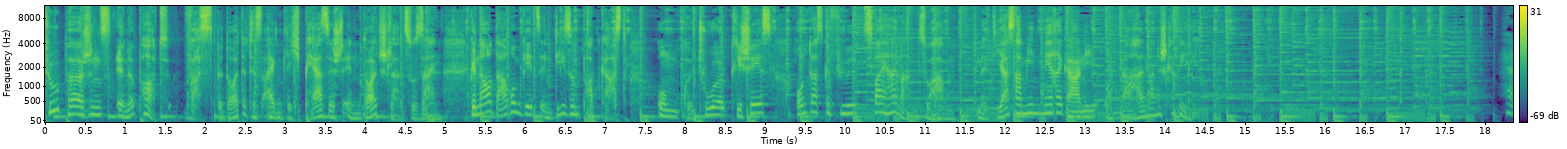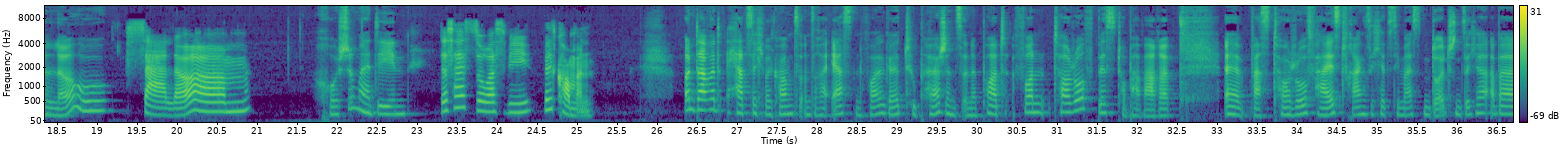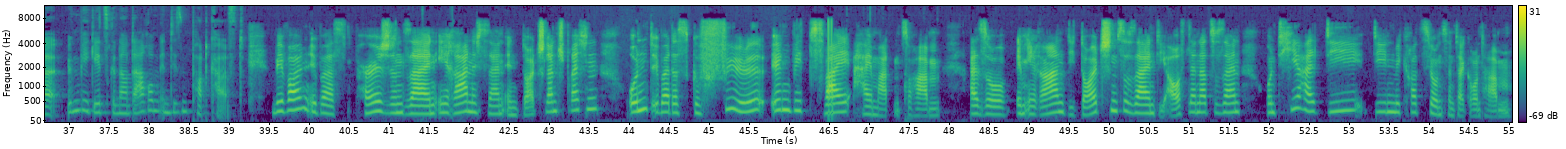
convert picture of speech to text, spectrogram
Two Persians in a Pot. Was bedeutet es eigentlich, persisch in Deutschland zu sein? Genau darum geht es in diesem Podcast. Um Kultur, Klischees und das Gefühl, zwei Heimaten zu haben. Mit Yasamin Meregani und Nahal Manish-Karimi. Hello. Salam. Khosh Oumadin. Das heißt sowas wie willkommen. Und damit herzlich willkommen zu unserer ersten Folge Two Persians in a Pot von Toruf bis Topaware. Äh, was Toruf heißt, fragen sich jetzt die meisten Deutschen sicher, aber irgendwie geht es genau darum in diesem Podcast. Wir wollen über das Persian sein, iranisch sein in Deutschland sprechen und über das Gefühl, irgendwie zwei Heimaten zu haben. Also im Iran die Deutschen zu sein, die Ausländer zu sein und hier halt die, die einen Migrationshintergrund haben.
